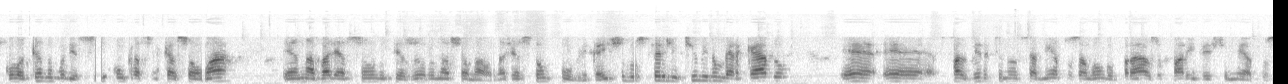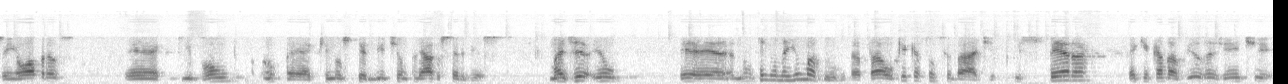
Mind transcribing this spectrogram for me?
colocando o município com classificação A é, na avaliação do Tesouro Nacional, na gestão pública. Isso nos permitiu ir no mercado é, é, fazer financiamentos a longo prazo para investimentos em obras é, que vão é, que nos permite ampliar o serviço. Mas eu, eu é, não tenho nenhuma dúvida, tá? O que, que essa cidade espera é que cada vez a gente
